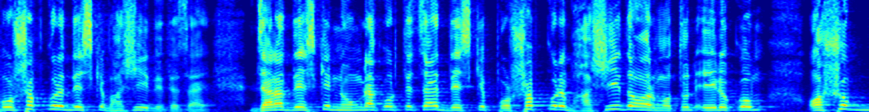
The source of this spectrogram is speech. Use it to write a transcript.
প্রসব করে দেশকে ভাসিয়ে দিতে চায়। যারা দেশকে নোংরা করতে চায়, দেশকে প্রসব করে ভাসিয়ে দেওয়ার মতন এরকম অসভ্য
